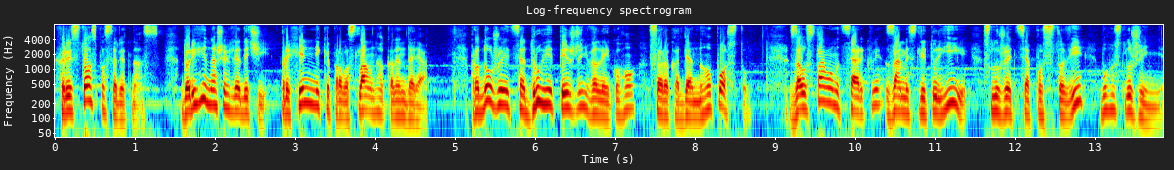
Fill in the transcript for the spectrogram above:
Христос посеред нас, дорогі наші глядачі, прихильники православного календаря. Продовжується другий тиждень Великого 40-денного посту. За уставом церкви замість літургії служаться постові богослужіння.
